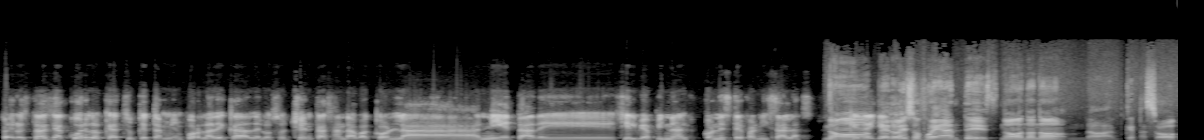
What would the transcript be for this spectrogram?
Pero ¿estás de acuerdo, Katsu, que también por la década de los ochentas andaba con la nieta de Silvia Pinal, con Stephanie Salas? No, pero eso fue antes. No, no, no. No, ¿qué pasó?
